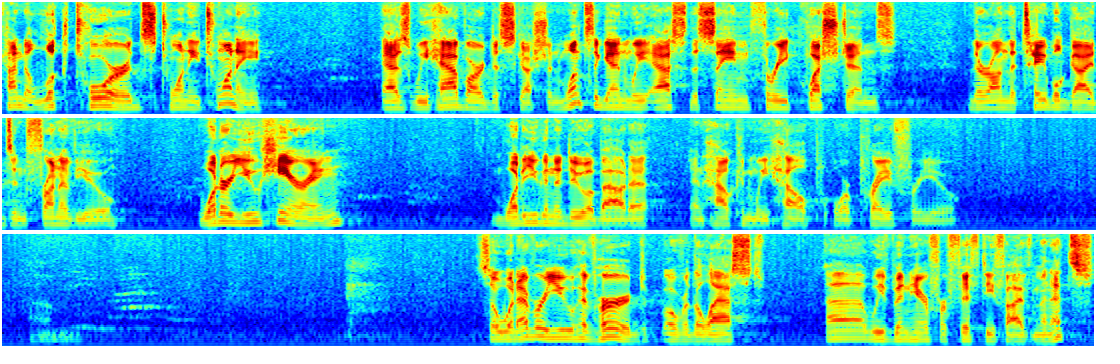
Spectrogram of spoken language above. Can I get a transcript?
kind of look towards 2020 as we have our discussion. Once again, we ask the same three questions. They're on the table guides in front of you. What are you hearing? What are you going to do about it? And how can we help or pray for you? So, whatever you have heard over the last, uh, we've been here for 55 minutes,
